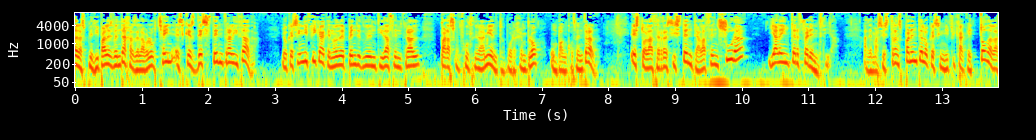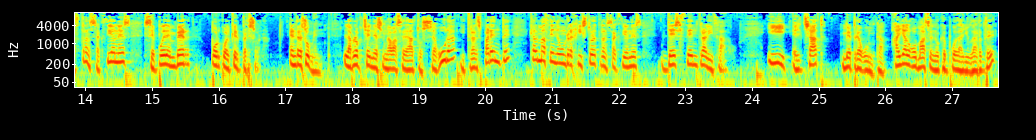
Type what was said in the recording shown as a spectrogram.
de las principales ventajas de la blockchain es que es descentralizada, lo que significa que no depende de una entidad central para su funcionamiento, por ejemplo, un banco central. Esto la hace resistente a la censura y a la interferencia. Además es transparente, lo que significa que todas las transacciones se pueden ver por cualquier persona. En resumen, la blockchain es una base de datos segura y transparente que almacena un registro de transacciones descentralizado. Y el chat me pregunta, ¿hay algo más en lo que pueda ayudarte?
